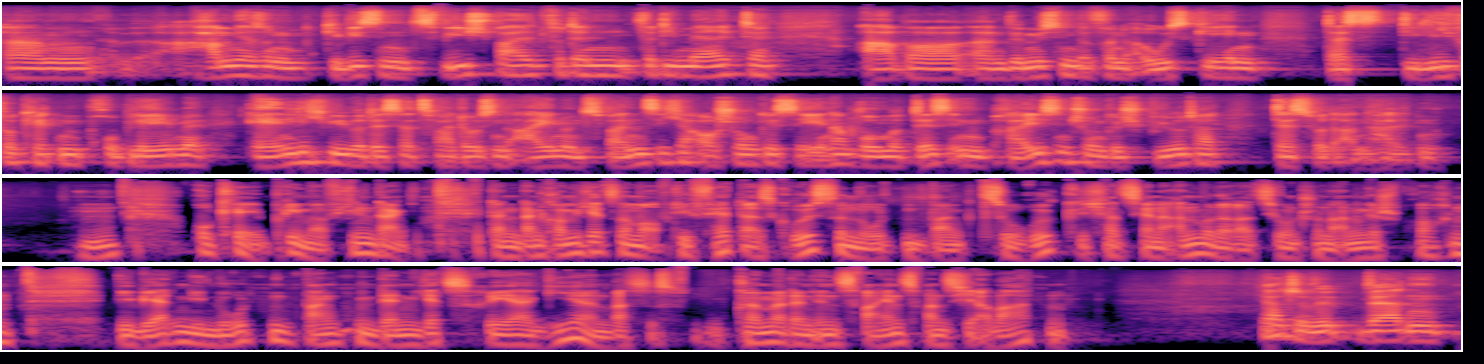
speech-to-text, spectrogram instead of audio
ähm, haben ja so einen gewissen Zwiespalt für, den, für die Märkte, aber ähm, wir müssen davon ausgehen, dass die Lieferkettenprobleme, ähnlich wie wir das ja 2021 ja auch schon gesehen haben, wo man das in den Preisen schon gespürt hat, das wird anhalten. Hm. Okay, prima, vielen Dank. Dann, dann komme ich jetzt nochmal auf die FED als größte Notenbank zurück. Ich hatte es ja in der Anmoderation schon angesprochen. Wie werden die Notenbanken denn jetzt reagieren? Was ist, können wir denn in 22 erwarten? Ja, also wir werden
